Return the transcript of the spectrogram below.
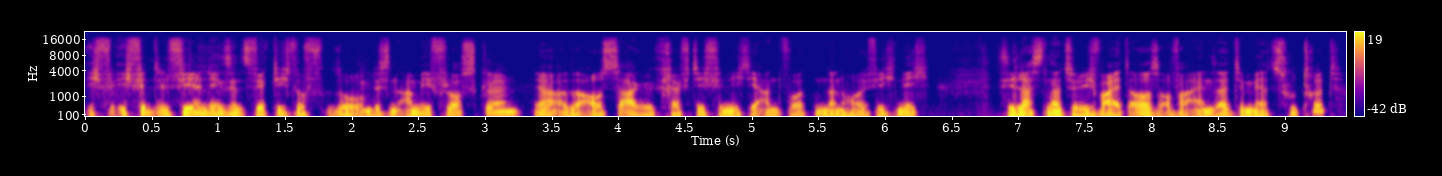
ich, ich finde, in vielen Dingen sind es wirklich so, so ein bisschen Ami-Floskeln. Ja, also aussagekräftig finde ich die Antworten dann häufig nicht. Sie lassen natürlich weitaus auf der einen Seite mehr Zutritt.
